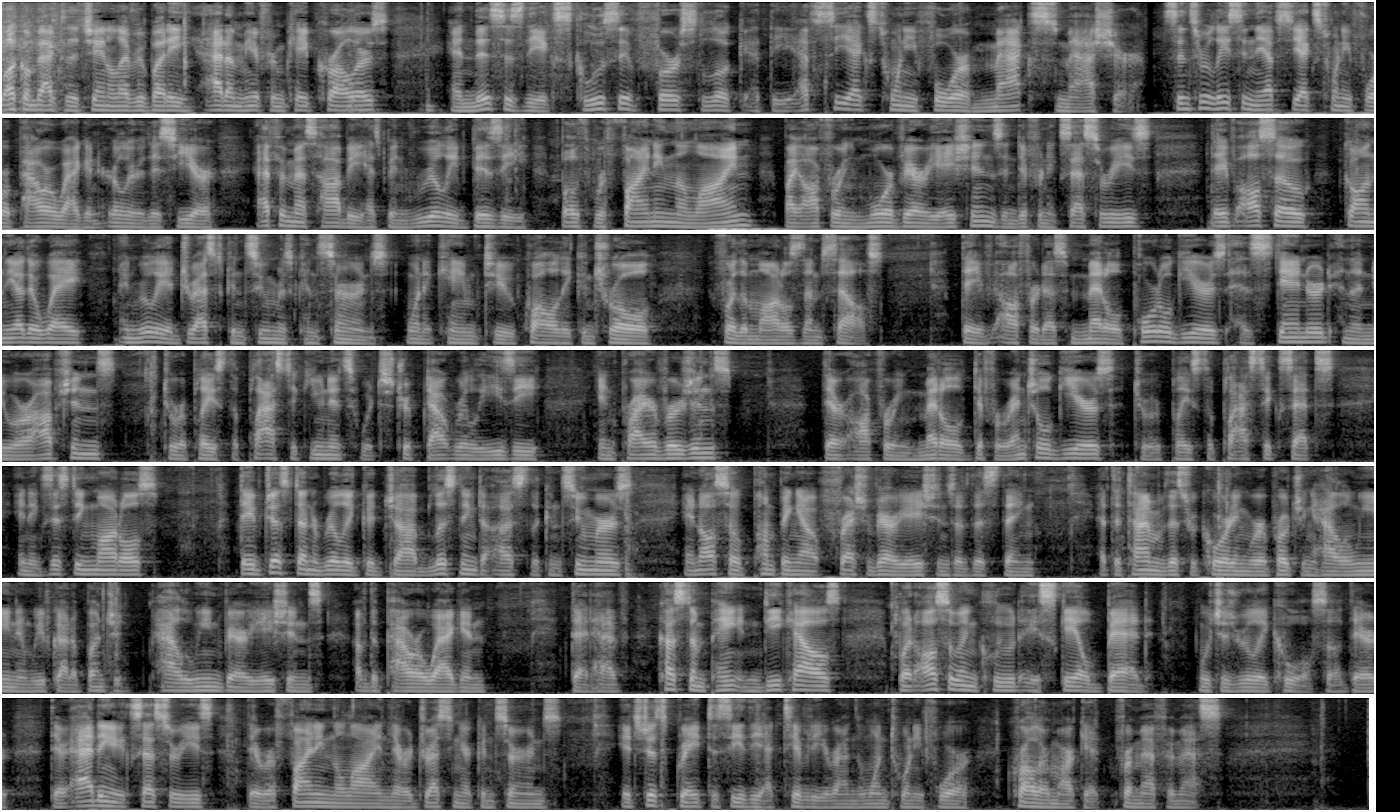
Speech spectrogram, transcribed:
Welcome back to the channel, everybody. Adam here from Cape Crawlers, and this is the exclusive first look at the FCX24 Max Smasher. Since releasing the FCX24 Power Wagon earlier this year, FMS Hobby has been really busy both refining the line by offering more variations and different accessories. They've also gone the other way and really addressed consumers' concerns when it came to quality control for the models themselves. They've offered us metal portal gears as standard in the newer options to replace the plastic units, which stripped out really easy in prior versions. They're offering metal differential gears to replace the plastic sets in existing models. They've just done a really good job listening to us, the consumers, and also pumping out fresh variations of this thing. At the time of this recording, we're approaching Halloween, and we've got a bunch of Halloween variations of the Power Wagon that have custom paint and decals, but also include a scale bed, which is really cool. So they're they're adding accessories, they're refining the line, they're addressing your concerns. It's just great to see the activity around the 124 crawler market from FMS.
